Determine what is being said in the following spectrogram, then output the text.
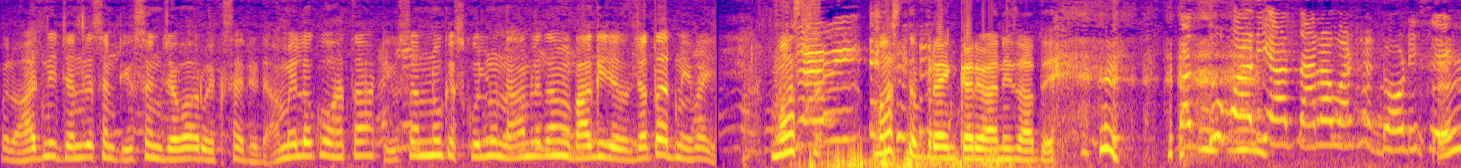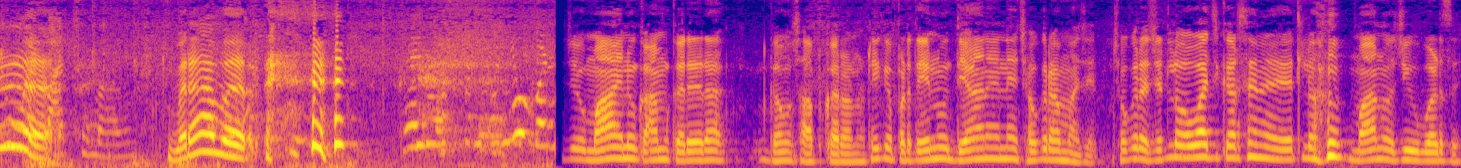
બોલો આજની જનરેશન ટ્યુશન જવાનું એક્સાઇટેડ અમે લોકો હતા ટ્યુશનનું કે સ્કૂલનું નામ લેતા અમે ભાગી જતા જતા જ નહીં ભાઈ મસ્ત મસ્ત પ્રેન્ક કર્યો આની સાથે બધું આ તારા માટે દોડી છે પાછું બરાબર. જો માં એનું કામ કરે રા ઘઉં સાફ કરવાનું ઠીક છે? પણ તેનું ધ્યાન એને છોકરામાં છે. છોકરા જેટલો અવાજ કરશે ને એટલો માનો જીવ બળશે.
